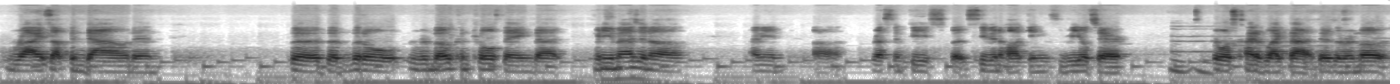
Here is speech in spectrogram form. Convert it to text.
rise up and down, and the the little remote control thing that when you imagine a, I mean, uh, rest in peace, but Stephen Hawking's wheelchair うん it was kind of like that. There's a remote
